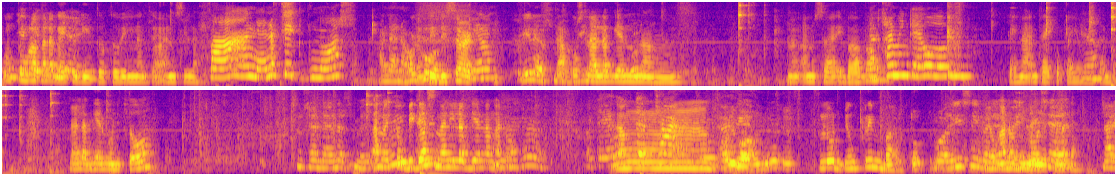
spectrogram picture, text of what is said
kultura talaga ito dito tuwing nag ano sila. Far, Nana fik den også. Han er også Nagdi-dessert. Ja. Det er da smart. Tapos lalagyan mo ng ng ano sa ibabaw. Jeg tager min gave og åbne. Kaya naantay ko pa yung matanda. Lalagyan mo nito. Susanna's med. Ano ito, bigas na nilagyan ng ano, ng flood, yung cream ba? Må jeg lige se, hvad Yung det er ano for en nila yun dåse talaga. er? Nej,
